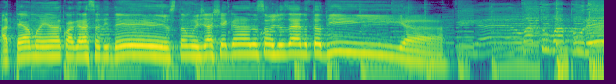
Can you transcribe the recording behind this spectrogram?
Até amanhã com a graça de Deus. Estamos já chegando, São José, no teu dia. a tua pureza.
